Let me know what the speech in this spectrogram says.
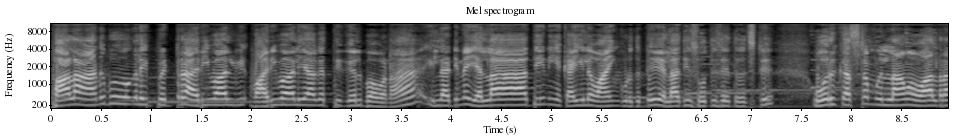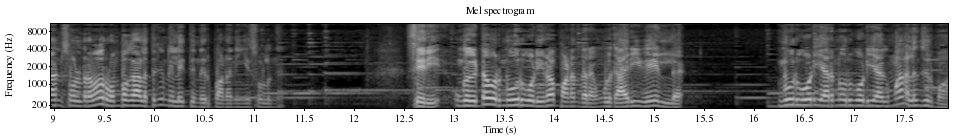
பல அனுபவங்களை பெற்று அறிவாளி அறிவாளியாக திகழ்பவனா? இல்லாட்டினா எல்லாத்தையும் நீங்க கையில வாங்கி கொடுத்துட்டு எல்லாத்தையும் சொத்து சேர்த்து வச்சுட்டு ஒரு கஷ்டம் இல்லாம வாழ்றான்னு சொல்றவன் ரொம்ப காலத்துக்கு நிலைத்து நிற்பானா? நீங்க சொல்லுங்க. சரி உங்ககிட்ட ஒரு நூறு கோடி ரூபா பணம் தரேன். உங்களுக்கு அறிவே இல்லை. நூறு கோடி இரநூறு கோடி ஆகுமா? அழிஞ்சிருமா?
